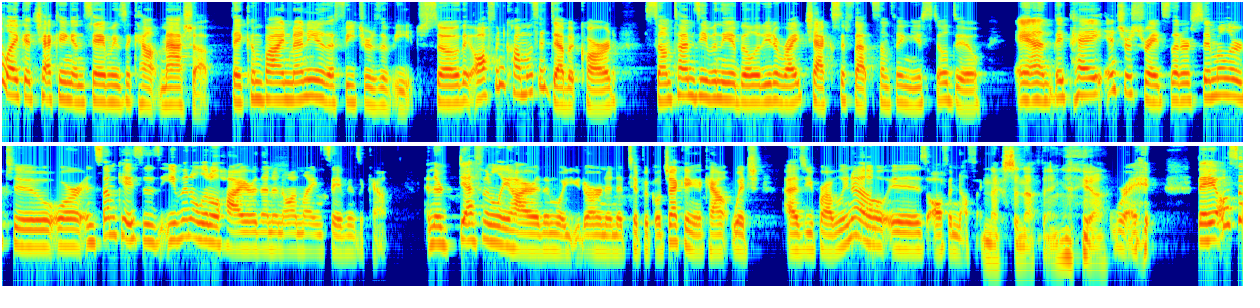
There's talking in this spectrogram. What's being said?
of like a checking and savings account mashup. They combine many of the features of each. So they often come with a debit card, sometimes even the ability to write checks if that's something you still do. And they pay interest rates that are similar to, or in some cases, even a little higher than an online savings account. And they're definitely higher than what you'd earn in a typical checking account, which, as you probably know, is often nothing. Next to nothing. yeah. Right. They also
